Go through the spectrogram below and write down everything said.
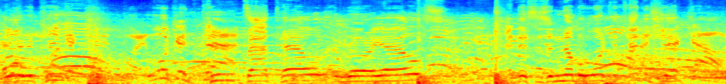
And then Look at Kenway. Look at two that. Battle and Royales. And this is a number one Oh, and contendership kick out.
